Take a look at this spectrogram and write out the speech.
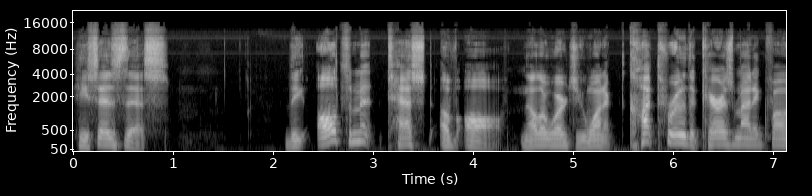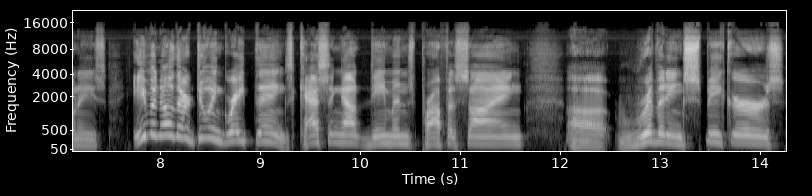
he says this the ultimate test of all. In other words, you want to cut through the charismatic phonies, even though they're doing great things, casting out demons, prophesying, uh, riveting speakers,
